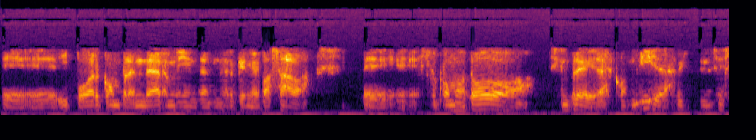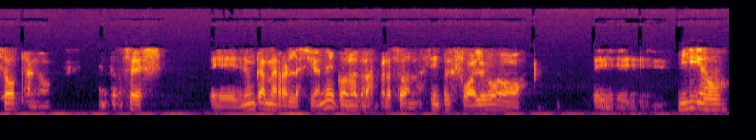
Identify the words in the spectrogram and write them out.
eh, y poder comprenderme y entender qué me pasaba. Eh, fue como todo, siempre era escondidas, ¿viste? en ese sótano. Entonces, eh, nunca me relacioné con otras personas, siempre fue algo eh, mío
